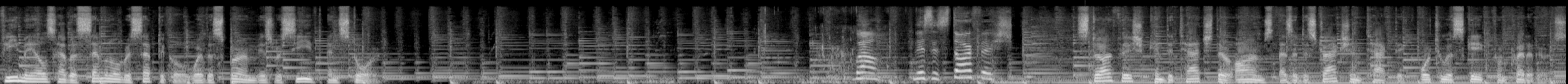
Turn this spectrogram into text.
Females have a seminal receptacle where the sperm is received and stored. Wow, this is starfish. Starfish can detach their arms as a distraction tactic or to escape from predators.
